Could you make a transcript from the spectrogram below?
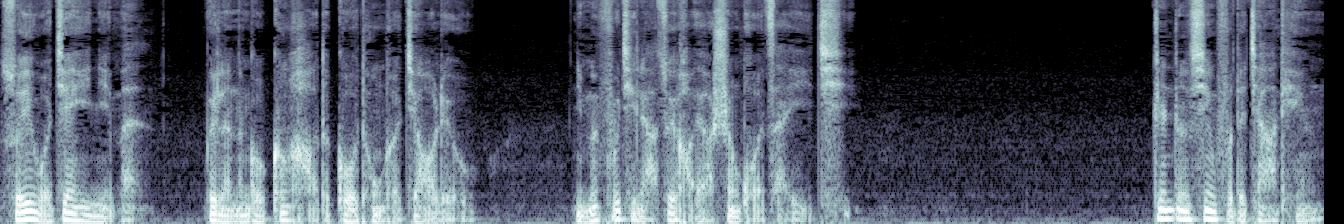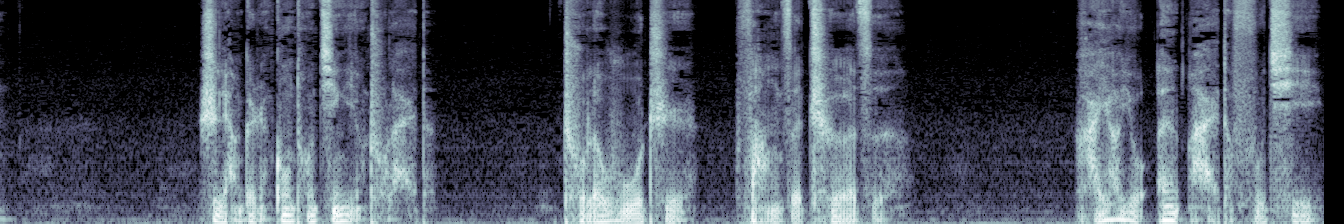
所以我建议你们，为了能够更好的沟通和交流，你们夫妻俩最好要生活在一起。真正幸福的家庭，是两个人共同经营出来的。除了物质、房子、车子，还要有恩爱的夫妻，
